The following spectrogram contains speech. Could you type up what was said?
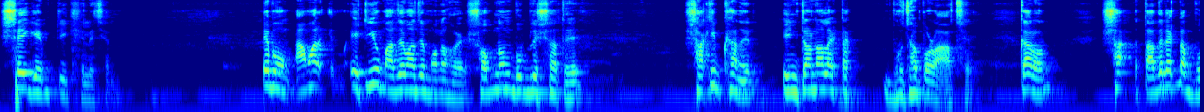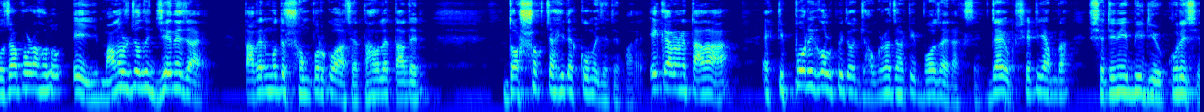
সেই গেমটি খেলেছেন। এবং আমার এটিও মাঝে মাঝে মনে হয়, শবনম বুবলির সাথে সাকিব খানের ইন্টারনাল একটা বোঝাপড়া আছে। কারণ তাদের একটা বোঝাপড়া হলো এই, মানুষ যদি জেনে যায় তাদের মধ্যে সম্পর্ক আছে, তাহলে তাদের দর্শক চাহিদা কমে যেতে পারে। এই কারণে তারা একটি পরিকল্পিত ঝগড়াঝাটি বজায় রাখছে। যাই হোক, সেটি আমরা, সেটি নিয়ে ভিডিও করেছি।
